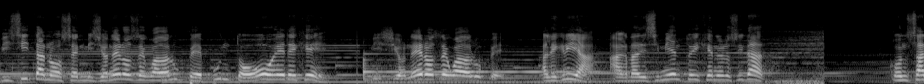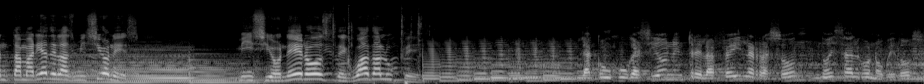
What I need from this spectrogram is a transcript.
Visítanos en misionerosdeguadalupe.org. Misioneros de Guadalupe. Alegría, agradecimiento y generosidad. Con Santa María de las Misiones. Misioneros de Guadalupe. La conjugación entre la fe y la razón no es algo novedoso.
